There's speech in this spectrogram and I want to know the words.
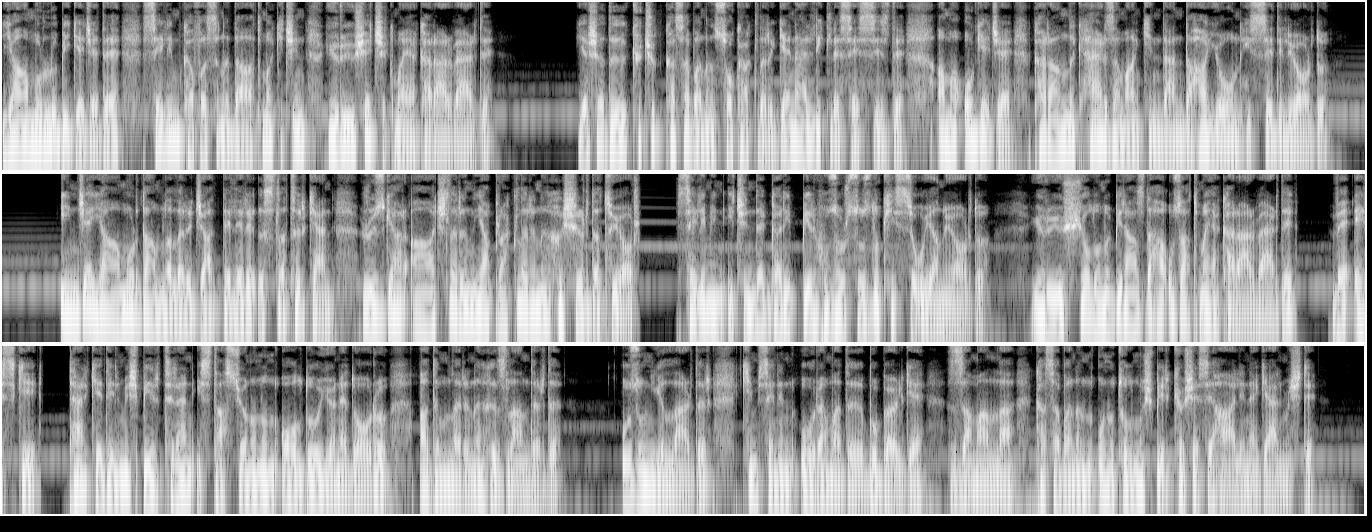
Yağmurlu bir gecede Selim kafasını dağıtmak için yürüyüşe çıkmaya karar verdi. Yaşadığı küçük kasabanın sokakları genellikle sessizdi ama o gece karanlık her zamankinden daha yoğun hissediliyordu. İnce yağmur damlaları caddeleri ıslatırken rüzgar ağaçların yapraklarını hışırdatıyor. Selim'in içinde garip bir huzursuzluk hissi uyanıyordu. Yürüyüş yolunu biraz daha uzatmaya karar verdi ve eski, terk edilmiş bir tren istasyonunun olduğu yöne doğru adımlarını hızlandırdı. Uzun yıllardır kimsenin uğramadığı bu bölge zamanla kasabanın unutulmuş bir köşesi haline gelmişti.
